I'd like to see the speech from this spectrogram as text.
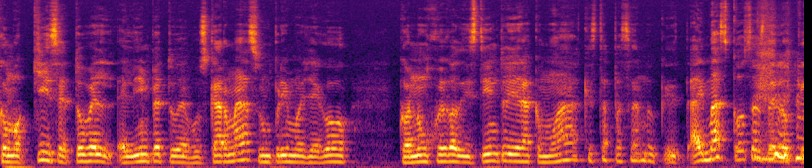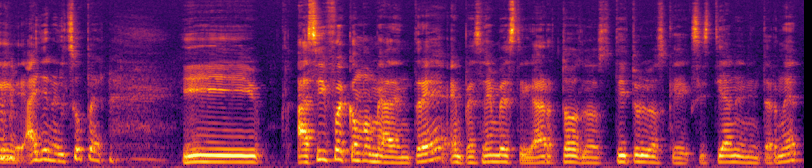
como quise, tuve el, el ímpetu de buscar más. Un primo llegó con un juego distinto y era como, ah, ¿qué está pasando? Que hay más cosas de lo que hay en el súper. Y así fue como me adentré, empecé a investigar todos los títulos que existían en internet.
